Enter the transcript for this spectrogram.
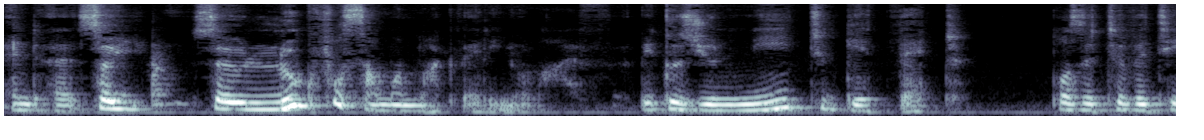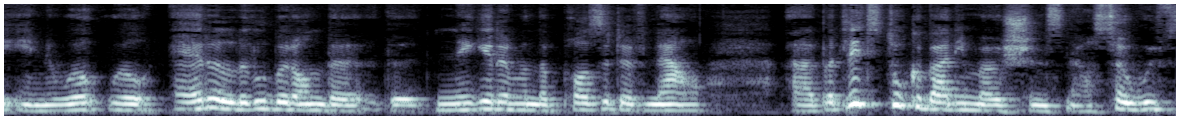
and uh, so so look for someone like that in your life because you need to get that positivity in. We'll we'll add a little bit on the the negative and the positive now, uh, but let's talk about emotions now. So we've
